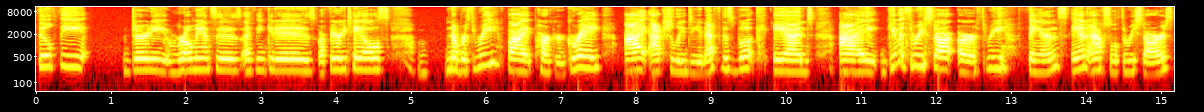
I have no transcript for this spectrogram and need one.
Filthy Dirty Romances, I think it is, or Fairy Tales. Number three by Parker Grey. I actually DNF this book and I give it three star or three fans and actual three stars.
